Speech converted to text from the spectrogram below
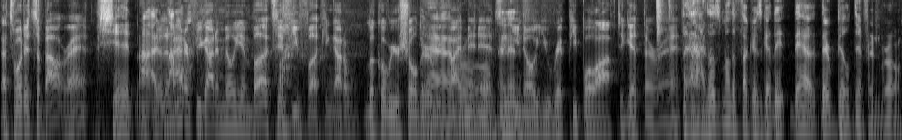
That's what it's about, right? shit. I, It doesn't I'm- matter if you got a million bucks if you fucking got to look over your shoulder Yeah, every five bro. minutes And and, then- you know you rip people off to get there, right? Ah, those motherfuckers got they they have they're built different, bro.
